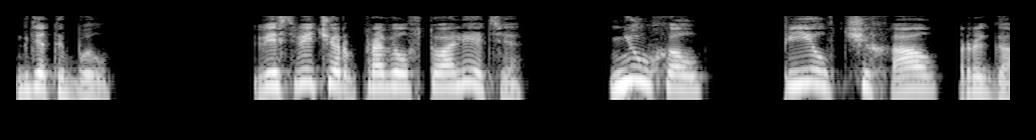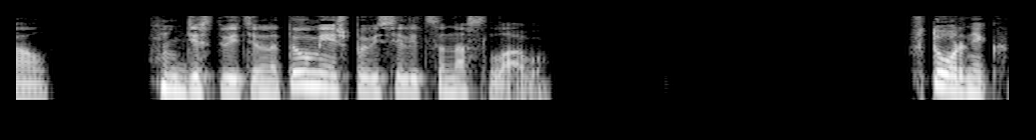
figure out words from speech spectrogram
Где ты был? Весь вечер провел в туалете. Нюхал, пил, чихал, рыгал. Действительно, ты умеешь повеселиться на славу. Вторник.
